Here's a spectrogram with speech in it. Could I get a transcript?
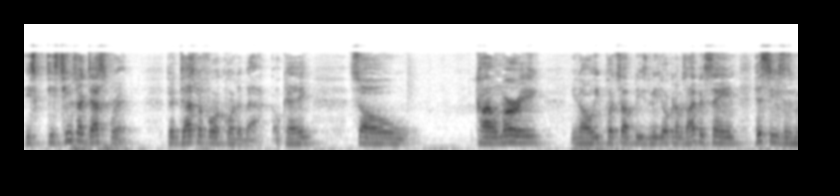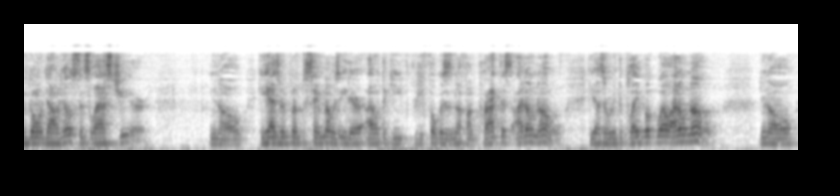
These these teams are desperate. They're desperate for a quarterback. Okay, so Kyle Murray, you know, he puts up these mediocre numbers. I've been saying his season's been going downhill since last year. You know, he hasn't been putting up the same numbers either. I don't think he he focuses enough on practice. I don't know. He doesn't read the playbook well. I don't know. You know,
